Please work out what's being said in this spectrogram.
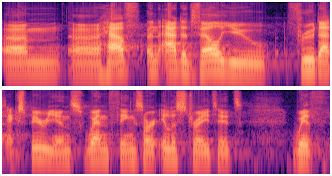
um, uh, have an added value through that experience when things are illustrated with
